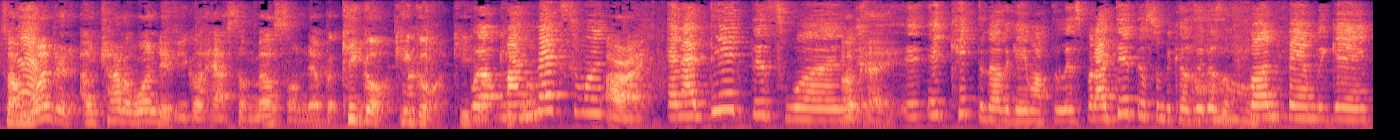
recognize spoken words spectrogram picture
so, I'm now- wondering. I'm trying to wonder if you're gonna have something else on there. But keep going, keep going, keep Well, going. Well my going. next one. All right. And I did this one. Okay. It, it kicked another game off the list, but I did this one because it is a Oh. fun family game.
